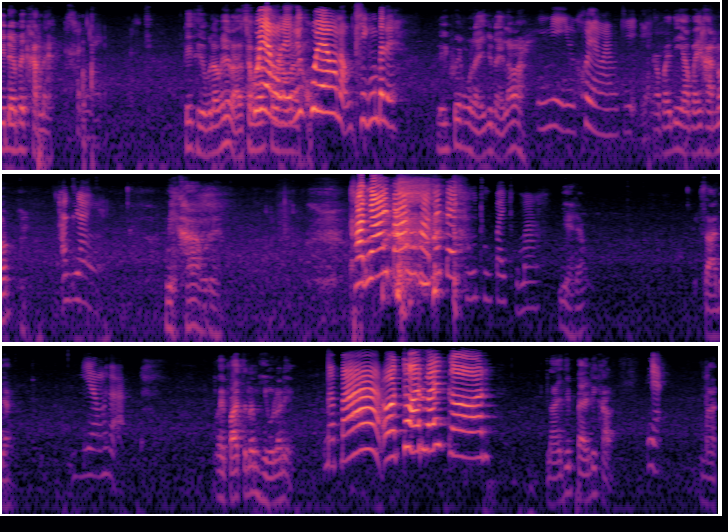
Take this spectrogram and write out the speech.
นี่เดินไปขัดเลยขัดไงนี่ถือไปแล้วไม่ใช่เหรอใช่ไหมเคลี้ยงเลยใช่ไหมนี่เคลี้ยงมันออกทิ้งไปเลยนี่เครื่องวันไหนอยู่ไหนแล้วอะนี่เคลี้ยงมาเมื่อกี้เอาไปนี่เอาไปขัดรถขัดไงอะมีข้าวเลยขัดไงป้าขัดไม่เป็นถูถูไปถูมาแย่แล้วสาดยังยังไม่สะอาดไอ้ป้าจะเริ่มหิวแล้วเนี่ย ป้าป้าอดทนไว้ก่อน ไหนที่แปรงที่ขัดเนี่ย มา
